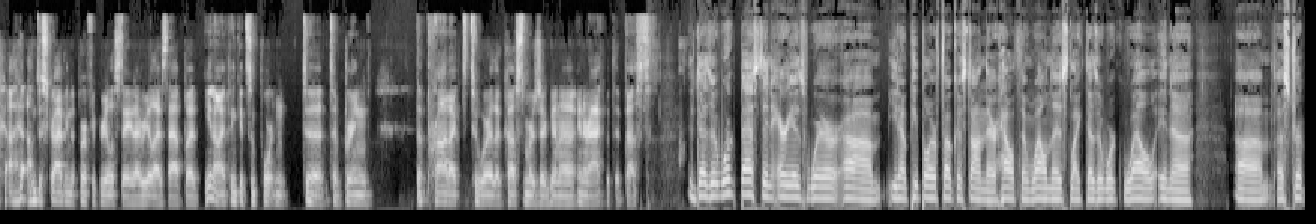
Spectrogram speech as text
I, am describing the perfect real estate. I realize that, but, you know, I think it's important to, to bring the product to where the customers are going to interact with it best. Does it work best in areas where um, you know people are focused on their health and wellness? Like, does it work well in a um, a strip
